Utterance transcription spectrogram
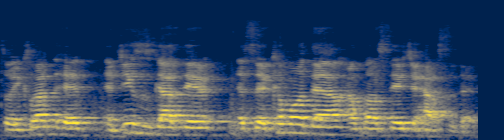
So he climbed the ahead, and Jesus got there and said, Come on down, I'm going to stay at your house today.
